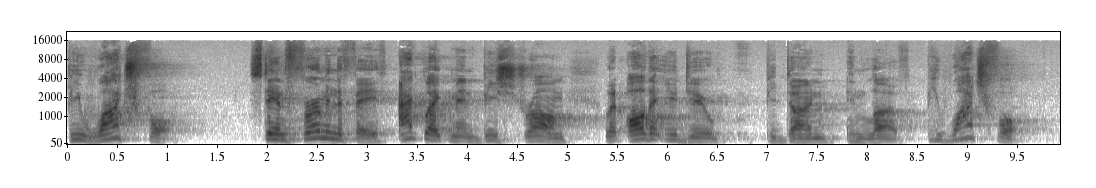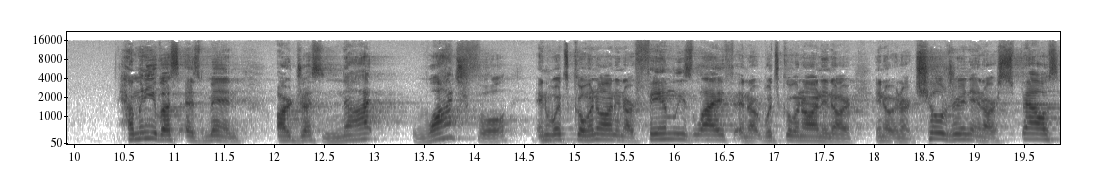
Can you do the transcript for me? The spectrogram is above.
Be watchful, stand firm in the faith, act like men, be strong. Let all that you do be done in love. Be watchful. How many of us as men are just not watchful in what's going on in our family's life and our, what's going on in our, you know, in our children and our spouse?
